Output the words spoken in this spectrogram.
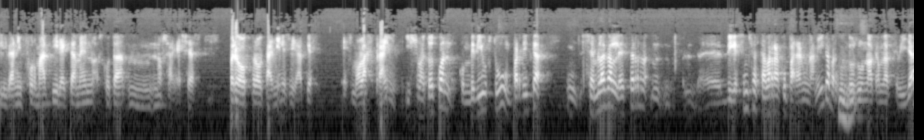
li van informar directament, escolta, mm, no segueixes. Però, però timing és veritat que és, és molt estrany, i sobretot quan, com bé dius tu, un partit que mm, sembla que el Leicester, mm, eh, diguéssim, s'estava recuperant una mica, perquè un 2-1 al camp del Sevilla,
